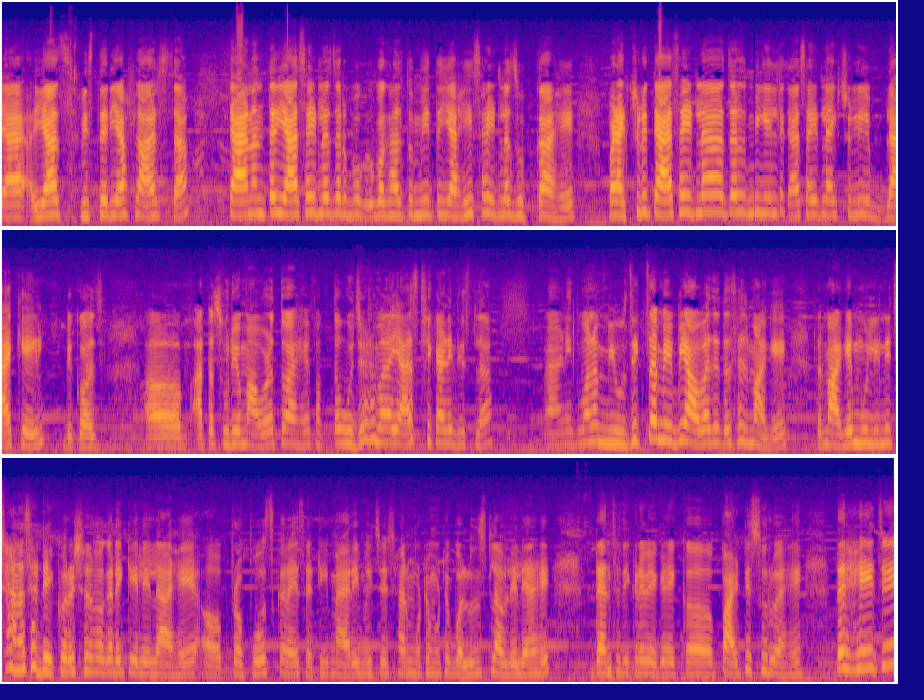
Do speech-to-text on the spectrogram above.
या याच विस्तेरिया फ्लावर्सचा त्यानंतर या साईडला जर बघ- बघाल तुम्ही तर याही साईडला झुपका आहे. पण ॲक्च्युली त्या साईडला जर मी गेल तर त्या साईडला ॲक्च्युली ब्लॅक येईल. बिकॉज आता सूर्य मावळतो आहे फक्त उजेड मला याच ठिकाणी दिसला. आणि तुम्हाला म्युझिकचा मे बी आवाज येत असेल मागे तर मागे मुलींनी छान असं डेकोरेशन वगैरे केलेलं आहे. प्रपोज करायसाठी मॅरीमीचे छान मोठे मोठे बलून्स लावलेले आहे. त्यांचं तिकडे वेगळं एक पार्टी सुरू आहे. तर हे जे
